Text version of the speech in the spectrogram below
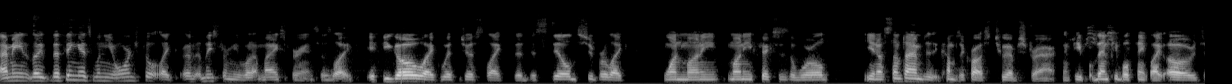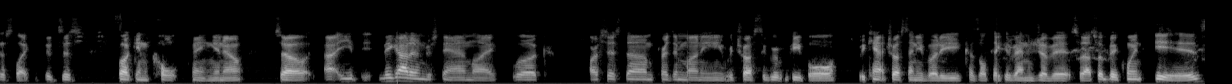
I mean, like the thing is, when you orange pill, like at least for me, what my experience is like, if you go like with just like the distilled super like one money, money fixes the world. You know, sometimes it comes across too abstract, and people then people think like, oh, it's just like it's this fucking cult thing, you know. So uh, they got to understand, like, look, our system, printing money, we trust a group of people. We can't trust anybody because they'll take advantage of it. So that's what Bitcoin is,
